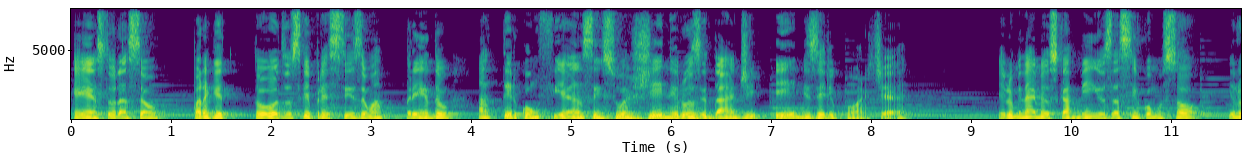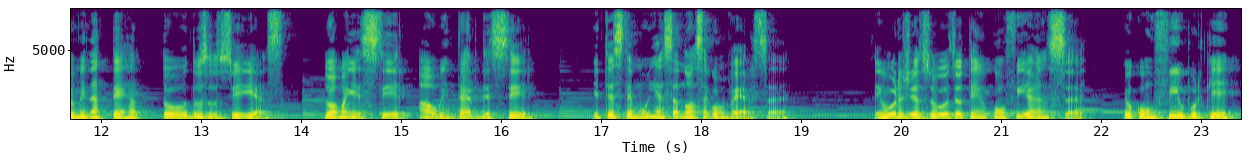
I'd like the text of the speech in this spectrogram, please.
esta oração para que todos os que precisam aprendam a ter confiança em Sua generosidade e misericórdia. Iluminar meus caminhos, assim como o sol ilumina a terra todos os dias, do amanhecer ao entardecer, e testemunha essa nossa conversa. Senhor Jesus, eu tenho confiança eu confio porque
